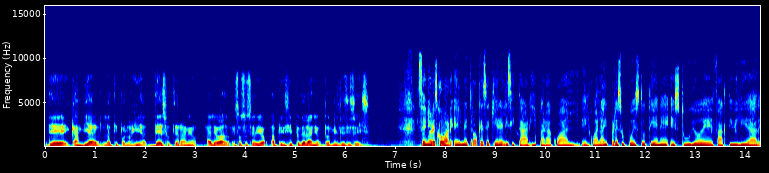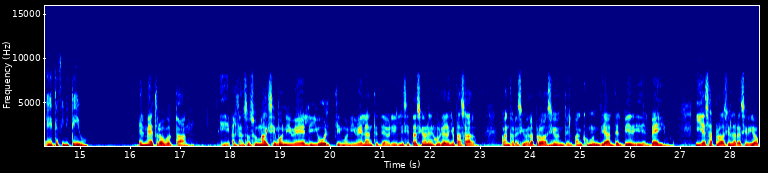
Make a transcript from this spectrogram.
de cambiar la tipología de subterráneo a elevado. Eso sucedió a principios del año 2016. Señor Escobar, el metro que se quiere licitar y para cual, el cual hay presupuesto tiene estudio de factibilidad eh, definitivo. El metro Bogotá eh, alcanzó su máximo nivel y último nivel antes de abrir licitación en julio del año pasado, cuando recibió la aprobación del Banco Mundial, del BID y del BEI. Y esa aprobación la recibió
